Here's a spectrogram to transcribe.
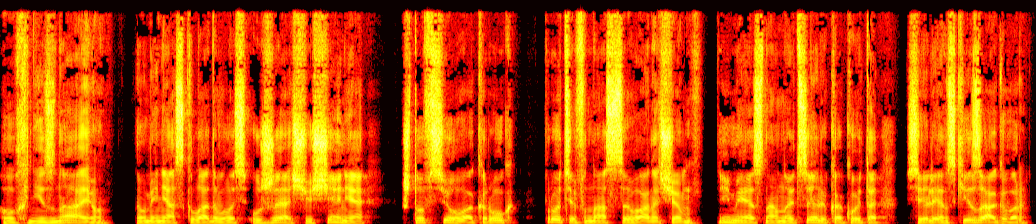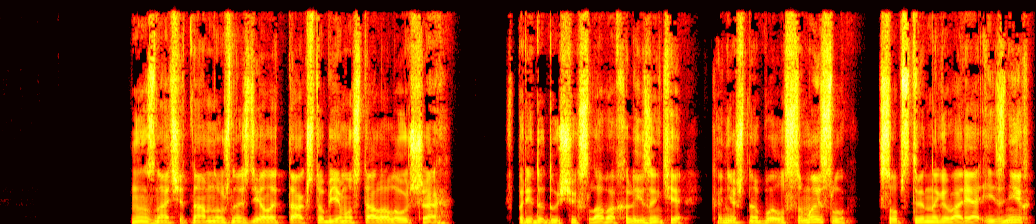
Ох, не знаю. У меня складывалось уже ощущение, что все вокруг против нас с Иванычем, имея основной целью какой-то вселенский заговор. Значит, нам нужно сделать так, чтобы ему стало лучше. Предыдущих словах Лизоньки, конечно, был смысл, собственно говоря, из них,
